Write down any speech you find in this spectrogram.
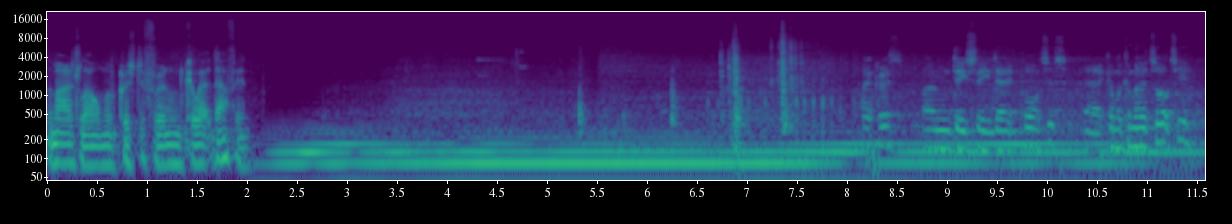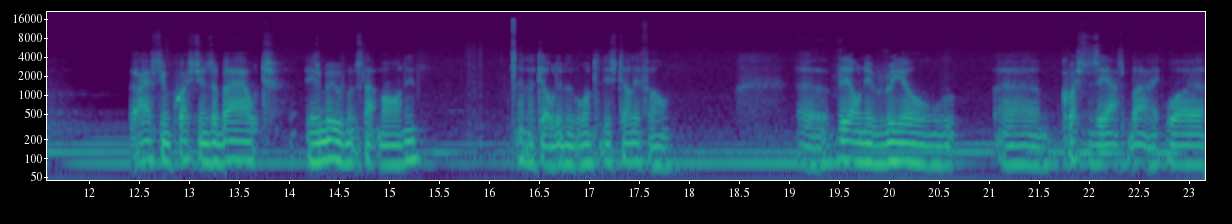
the marital home of Christopher and Colette Daffin. Chris. I'm DC Dave Porters. Uh, can we come in and talk to you? I asked him questions about his movements that morning, and I told him that we wanted his telephone. Uh, the only real um, questions he asked back were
